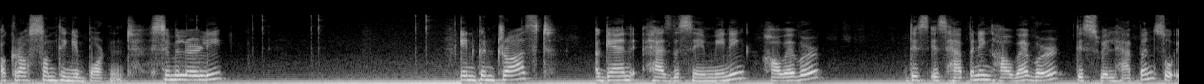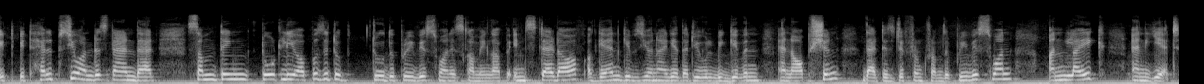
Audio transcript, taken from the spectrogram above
across something important. Similarly, in contrast, again has the same meaning. However, this is happening however this will happen. So it, it helps you understand that something totally opposite to, to the previous one is coming up. Instead of again gives you an idea that you will be given an option that is different from the previous one unlike and yet.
